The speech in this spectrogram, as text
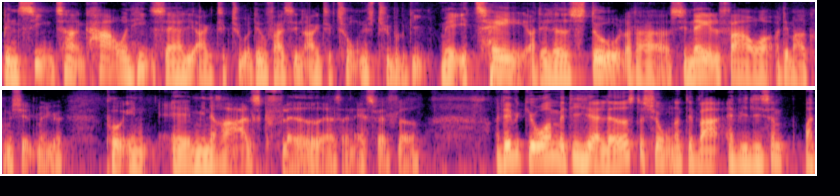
benzintank har jo en helt særlig arkitektur. Det er jo faktisk en arkitektonisk typologi med et tag, og det er lavet stål, og der er signalfarver, og det er meget kommersielt miljø på en øh, mineralsk flade, altså en asfaltflade. Og det vi gjorde med de her ladestationer, det var, at vi ligesom, og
